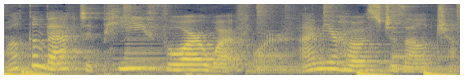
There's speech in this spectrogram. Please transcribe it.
Welcome back to P4 What For. I'm your host, Giselle Chung.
